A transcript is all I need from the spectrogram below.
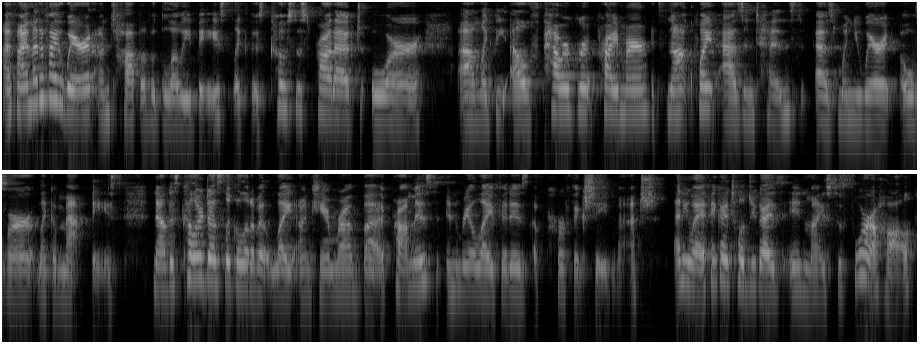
I find that if I wear it on top of a glowy base like this Kosas product or um, like the e.l.f. Power Grip Primer. It's not quite as intense as when you wear it over like a matte base. Now this color does look a little bit light on camera, but I promise in real life it is a perfect shade match. Anyway, I think I told you guys in my Sephora haul,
